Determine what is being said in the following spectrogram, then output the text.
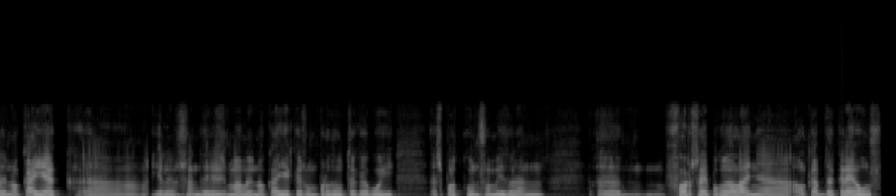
l'Enokayak eh, i l'Enosenderisme. L'Enokayak és un producte que avui es pot consumir durant eh, força època de l'any a- al Cap de Creus,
